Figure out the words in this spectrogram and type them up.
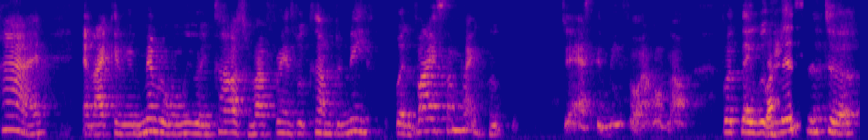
time. And I can remember when we were in college, my friends would come to me for advice. I'm like, what you asking me for? I don't know. But they would right. listen to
